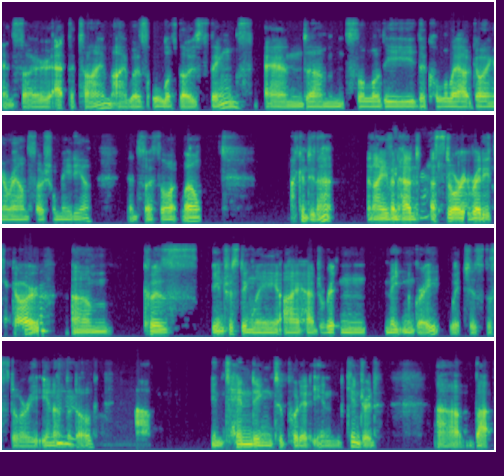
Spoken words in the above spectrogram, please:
And so at the time, I was all of those things and um, saw the the call out going around social media, and so thought, well, I can do that. And I even had a story ready to go. Um, because interestingly, I had written Meet and Greet, which is the story in Mhm. Underdog, um, intending to put it in Kindred. Uh, but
